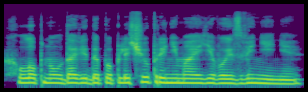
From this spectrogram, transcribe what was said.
Хлопнул Давида по плечу, принимая его извинения.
